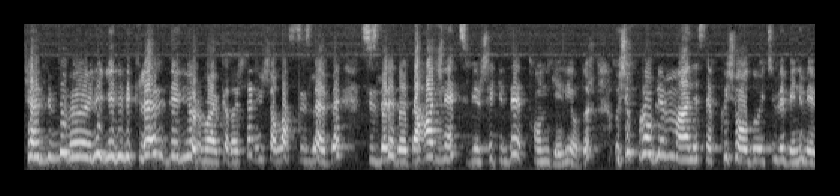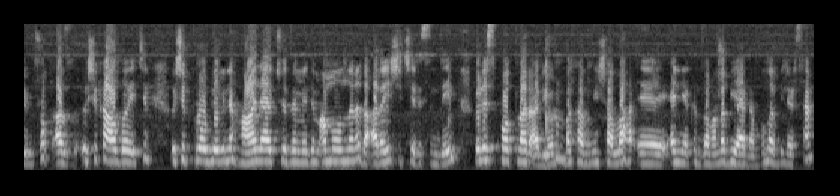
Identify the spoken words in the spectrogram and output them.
kendimde böyle yenilikler deniyorum arkadaşlar. İnşallah sizler de sizlere de daha net bir şekilde ton geliyordur. Işık problemi maalesef kış olduğu için ve benim evim çok az ışık aldığı için ışık problemini hala çözemedim ama onlara da arayış içerisindeyim. Böyle spotlar arıyorum. Bakalım inşallah e, en yakın zamanda bir yerden bulabilirsem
